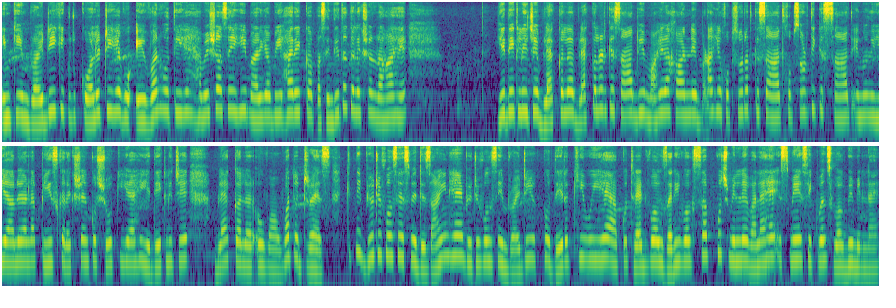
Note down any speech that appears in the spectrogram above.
इनकी एम्ब्रॉयडरी की जो क्वालिटी है, वो ए वन होती है। हमेशा से ही मारिया भी हर एक का पसंदीदा कलेक्शन रहा है। ये देख लीजिए ब्लैक कलर ब्लैक कलर के साथ भी माहिरा ख़ान ने बड़ा ही खूबसूरत के साथ, खूबसूरती के साथ इन्होंने ये वाला पीस कलेक्शन को शो किया है। ये देख लीजिए black colour oh wow what a dress कितनी ब्यूटीफुल से इसमें डिज़ाइन है ब्यूटीफुल सी एम्ब्रॉयडरी को दे रखी हुई है। आपको थ्रेड वर्क जरी वर्क सब कुछ मिलने वाला है, इसमें सिक्वेंस वर्क भी मिल रहा है।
